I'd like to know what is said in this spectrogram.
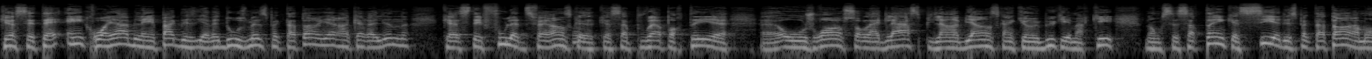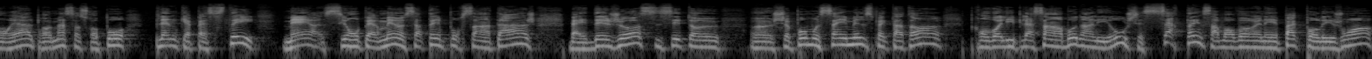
que c'était incroyable l'impact. Il y avait 12 000 spectateurs hier en Caroline, que c'était fou la différence que, ça pouvait apporter euh, euh, aux joueurs sur la glace, puis l'ambiance quand il y a un but qui est marqué. Donc, c'est certain que s'il y a des spectateurs à Montréal, probablement ça ne sera pas pleine capacité. Mais si on permet un certain pourcentage, ben déjà, si c'est un je je sais pas moi, 5000 spectateurs, puis qu'on va les placer en bas dans les rouges, c'est certain que ça va avoir un impact pour les joueurs,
